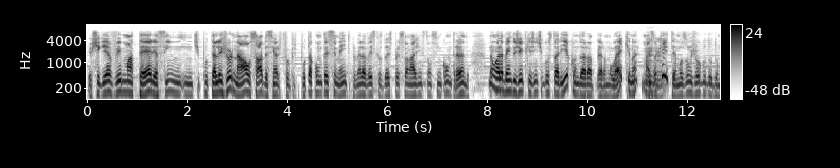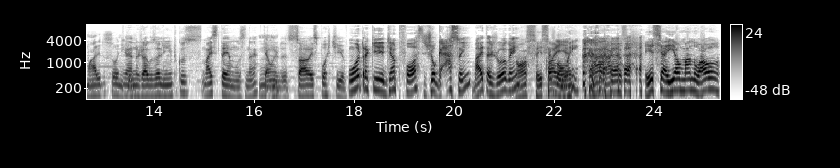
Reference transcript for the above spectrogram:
eu cheguei a ver matéria, assim, em tipo telejornal, sabe? Assim, foi puta acontecimento, primeira vez que os dois personagens estão se encontrando. Não era bem do jeito que a gente gostaria quando era, era moleque, né? Mas uhum. ok, temos um jogo do, do Mario e do Sonic. É, nos Jogos Olímpicos, mas temos, né? Uhum. Que é um uhum. Só esportivo. Um outro aqui, Jump Force, jogaço, hein? Baita jogo, hein? Nossa, esse é bom, hein? Caraca, esse aí é o manual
